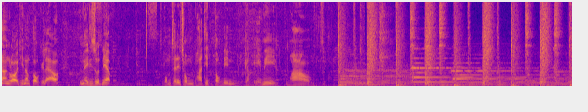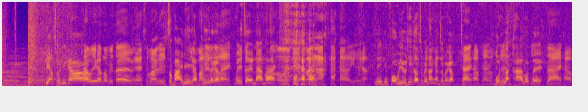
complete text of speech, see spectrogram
นั่งรออยู่ที่น้ำตกอยู่แล้ว ในที่สุดเนี่ย ผมจะได้ชมพระอาทิตย์ตกดินกับเอมี่ ว้าว พี่อัดสวัสดีครับครับสวัสดีครับน้องปีเตอร์เป็นไงสบายดีสบายดีครับมาพี่เลยครับเมื่อไหร่ไม่ได้เจอกันนานมากโอเคสบายดีนะโอเคครับนี่คือ4 view ที่เราจะไปนั่งกันใช่ไหมครับใช่ครับใช่องบนหลังคารถเลยได้ครับ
